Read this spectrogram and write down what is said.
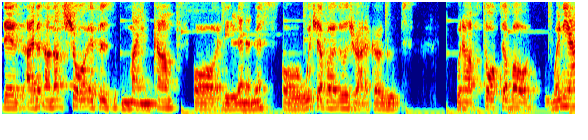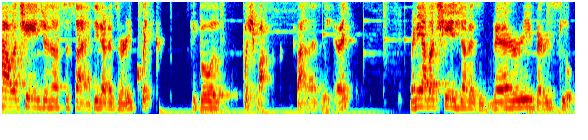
there's I don't, I'm not sure if it's Mein Kampf or the Leninists or whichever of those radical groups would have talked about when you have a change in a society that is very quick, people will push back violently, right? When you have a change that is very, very slow,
